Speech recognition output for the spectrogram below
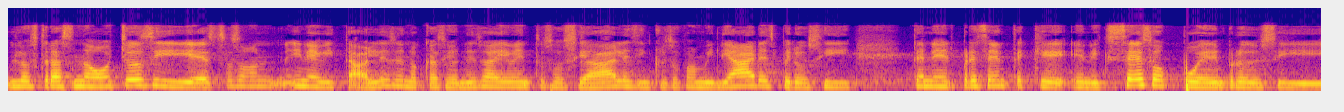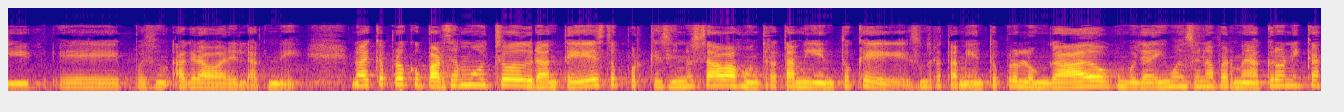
los trasnochos y estos son inevitables, en ocasiones hay eventos sociales, incluso familiares, pero sí tener presente que en exceso pueden producir, eh, pues agravar el acné. No hay que preocuparse mucho durante esto porque si uno está bajo un tratamiento que es un tratamiento prolongado, como ya dijimos es una enfermedad crónica,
